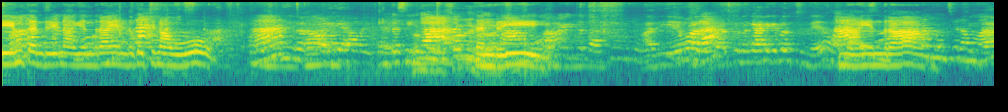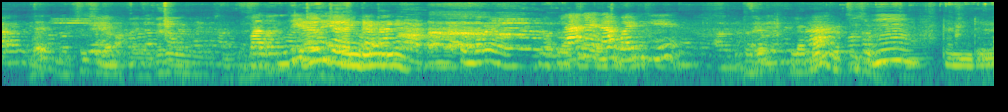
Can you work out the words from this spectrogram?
ఏం? తండ్రి నాగేంద్ర ఎందుకు వచ్చినావు? తండ్రి. నాగేంద్ర. తండ్రి తండ్రి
